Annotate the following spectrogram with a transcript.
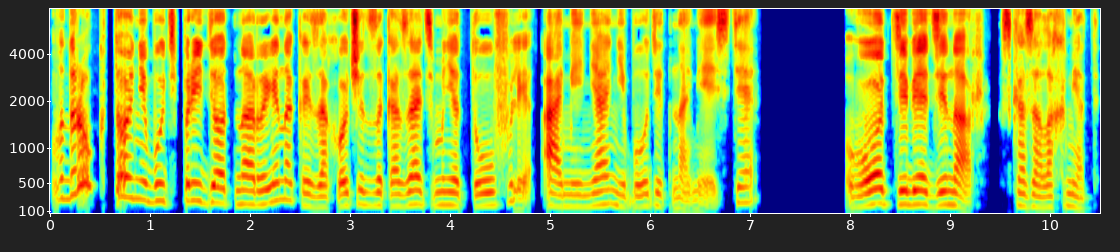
Вдруг кто-нибудь придет на рынок и захочет заказать мне туфли, а меня не будет на месте? Вот тебе динар, сказал Ахмед.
